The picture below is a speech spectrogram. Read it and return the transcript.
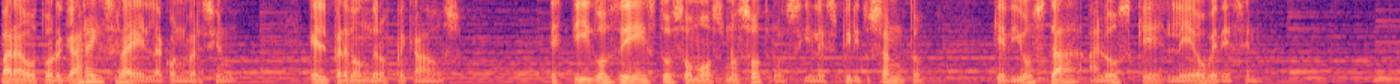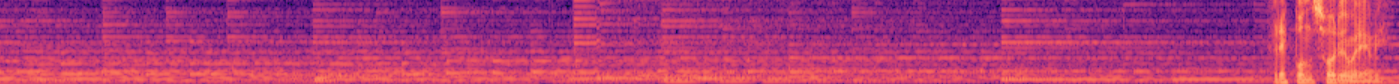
para otorgar a Israel la conversión, el perdón de los pecados. Testigos de esto somos nosotros y el Espíritu Santo, que Dios da a los que le obedecen. Responsorio breve.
